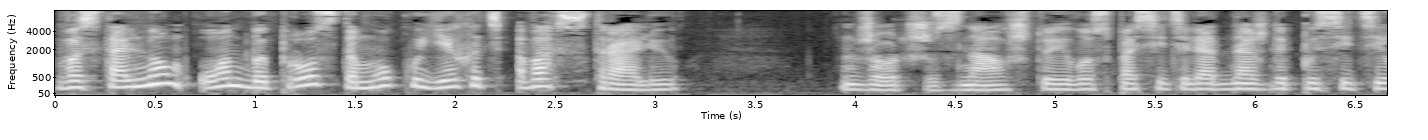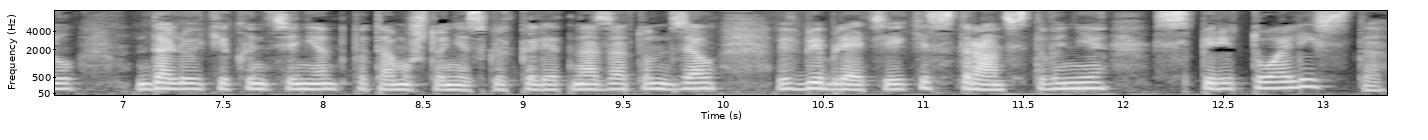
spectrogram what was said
В остальном он бы просто мог уехать в Австралию. Джордж знал, что его спаситель однажды посетил далекий континент, потому что несколько лет назад он взял в библиотеке странствование спиритуалиста.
